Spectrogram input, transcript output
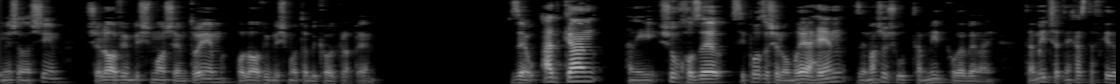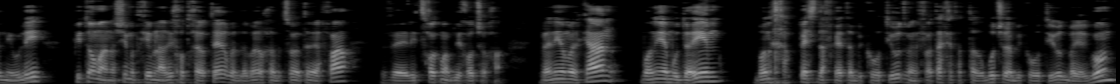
אם יש אנשים שלא אוהבים לשמוע שהם טועים, או לא אוהבים לשמוע את הביקורת כלפיהם. זהו, עד כאן, אני שוב חוזר, סיפור הזה של אומרי ההן, זה משהו שהוא תמיד קורה בעיניי. תמיד כשאתה נכנס לתפקיד הניהולי, פתאום האנשים מתחילים להעריך אותך יותר ולדבר עליך בצורה יותר יפה, ולצחוק מהבדיחות שלך. ואני אומר כאן, בוא נהיה מודעים, בוא נחפש דווקא את הביקורתיות ונפתח את התרבות של הביקורתיות בארגון,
